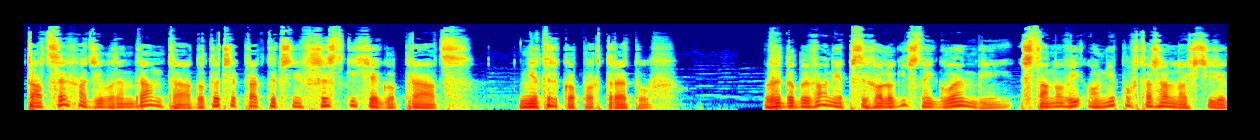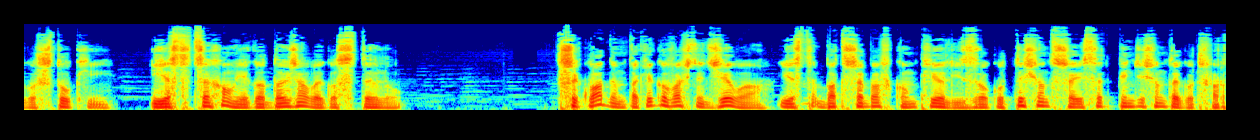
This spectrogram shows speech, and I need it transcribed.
Ta cecha dzieł Rembrandta dotyczy praktycznie wszystkich jego prac, nie tylko portretów. Wydobywanie psychologicznej głębi stanowi o niepowtarzalności jego sztuki i jest cechą jego dojrzałego stylu. Przykładem takiego właśnie dzieła jest Batrzeba w kąpieli z roku 1654.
